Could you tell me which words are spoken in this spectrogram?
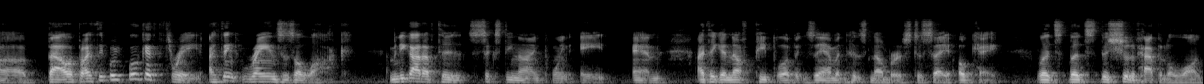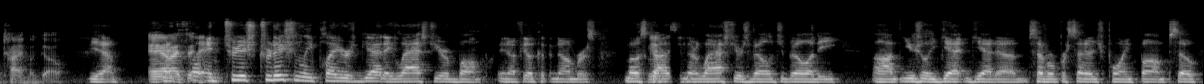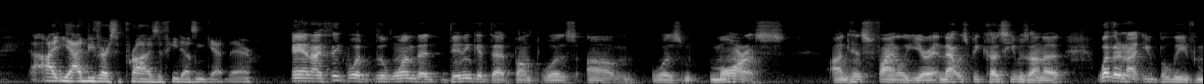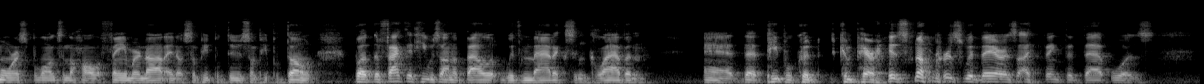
uh, ballot, but I think we, will get three. I think Raines is a lock. I mean, he got up to 69.8, and I think enough people have examined his numbers to say, okay, let's let's this should have happened a long time ago. Yeah. And, and I think and tradi- traditionally players get a last year bump. You know, if you look at the numbers, most guys yeah. in their last years of eligibility um, usually get get a several percentage point bump. So, I, yeah, I'd be very surprised if he doesn't get there. And I think what the one that didn't get that bump was um, was Morris on his final year, and that was because he was on a. Whether or not you believe Morris belongs in the Hall of Fame or not, I know some people do, some people don't. But the fact that he was on a ballot with Maddux and Glavine, and that people could compare his numbers with theirs, I think that that was,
